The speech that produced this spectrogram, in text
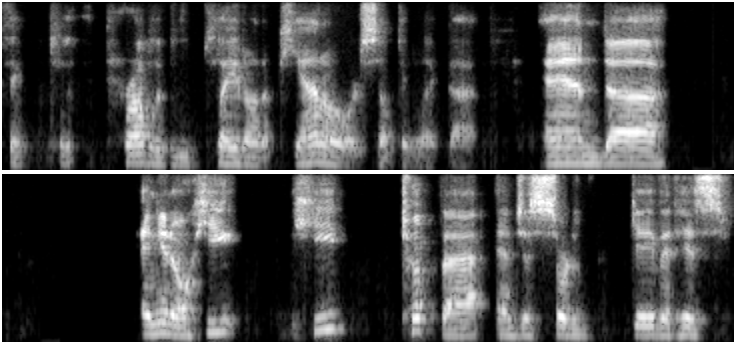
think pl- probably played on a piano or something like that. And uh, and you know he he took that and just sort of gave it his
